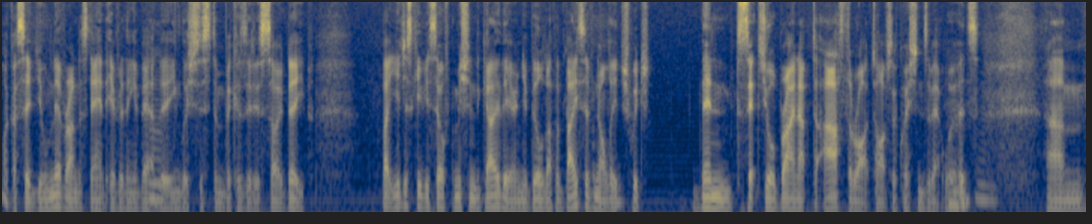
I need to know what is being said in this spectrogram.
Like I said, you'll never understand everything about the English system because it is so deep. But you just give yourself permission to go there, and you build up a base of knowledge, which then sets your brain up to ask the right types of questions about words. Um,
